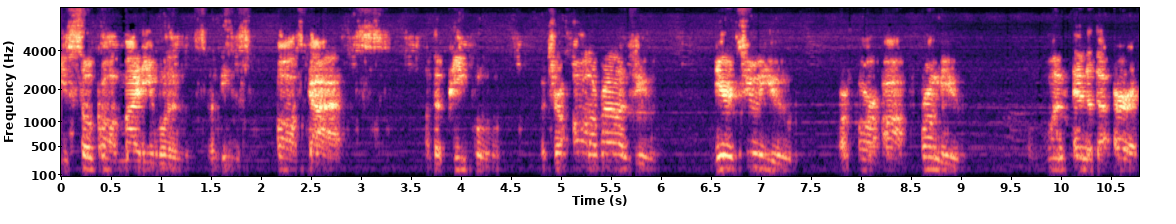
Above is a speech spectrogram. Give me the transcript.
these so called mighty ones, these false gods of the people, which are all around you, near to you, or far off from you, from one end of the earth,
